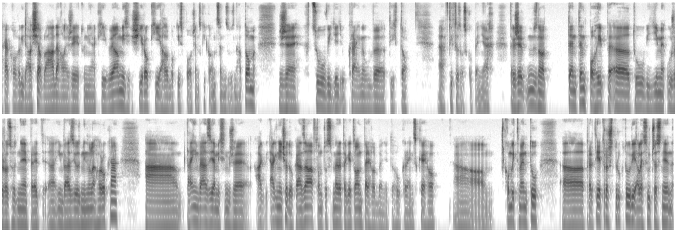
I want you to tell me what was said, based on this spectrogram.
akákoľvek ďalšia vláda, ale že je tu nejaký veľmi široký a hlboký spoločenský koncenzus na tom, že chcú vidieť Ukrajinu v týchto, e, v týchto zoskupeniach. Takže znova ten, ten pohyb uh, tu vidíme už rozhodne pred uh, inváziou z minulého roka a tá invázia myslím, že ak, ak niečo dokázala v tomto smere, tak je to len prehlbenie toho ukrajinského komitmentu uh, pre tieto štruktúry, ale súčasne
